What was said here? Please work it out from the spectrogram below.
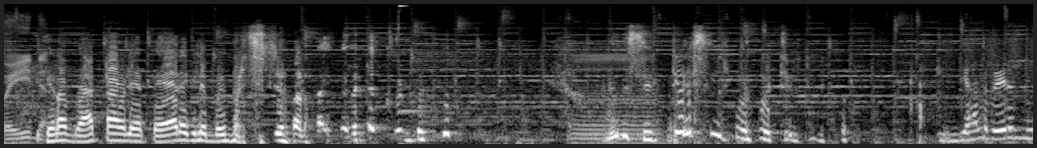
റെയിൻ ഇവിടെ വേട്ടാവളിയാ പേരെങ്കിലും പോയി പഠിച്ചിട്ട് ഒരു സിറ്റുവേഷൻ ഇയാളുടെ പേരെന്ത്?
